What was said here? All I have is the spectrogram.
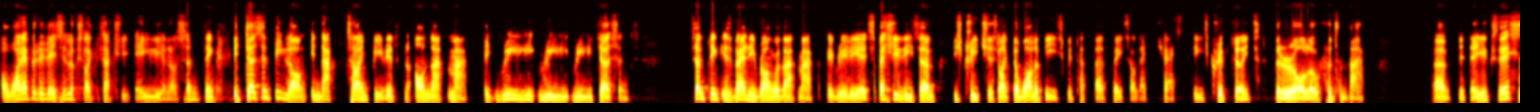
or whatever it is. It looks like it's actually alien or something. It doesn't belong in that time period on that map. It really, really, really doesn't something is very wrong with that map. It really is, especially these um these creatures like the wallabies with a face on their chest, these cryptoids that are all over the map. Um, did they exist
